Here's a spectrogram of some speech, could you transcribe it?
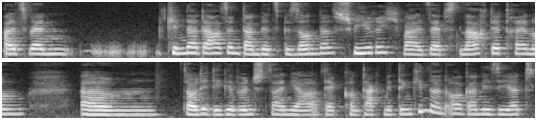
als wenn Kinder da sind. Dann wird es besonders schwierig, weil selbst nach der Trennung ähm, sollte die gewünscht sein, ja, der Kontakt mit den Kindern organisiert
